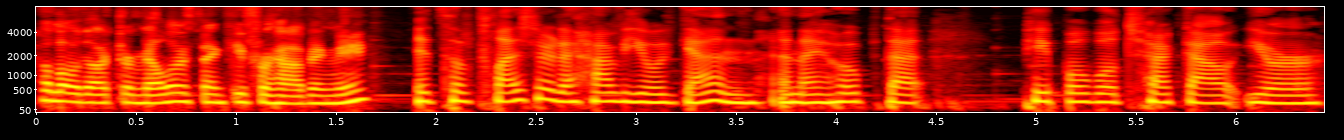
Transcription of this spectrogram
Hello, Dr. Miller. Thank you for having me. It's a pleasure to have you again. And I hope that people will check out your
